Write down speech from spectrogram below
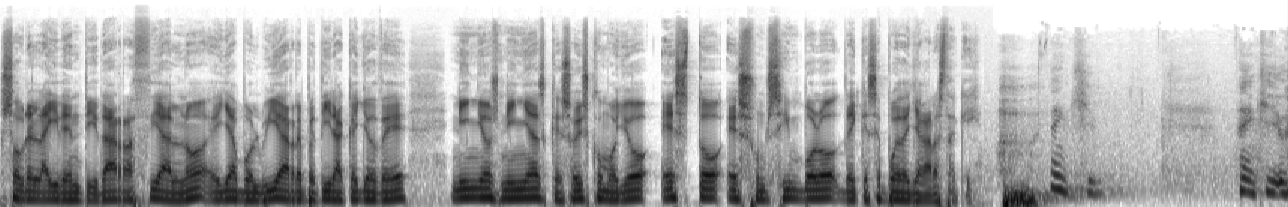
sobre la identidad racial, ¿no? Ella volvía a repetir aquello de niños, niñas, que sois como yo, esto es un símbolo de que se puede llegar hasta aquí. Thank you. Thank you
